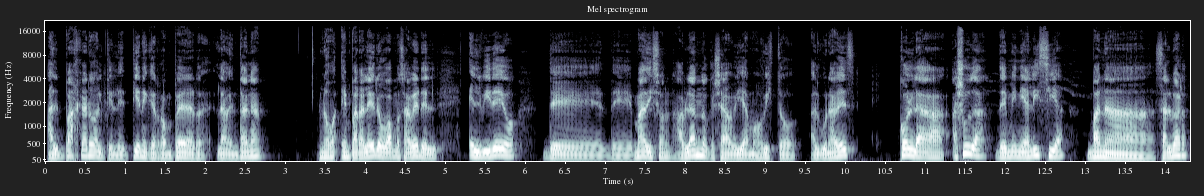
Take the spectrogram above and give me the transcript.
al pájaro al que le tiene que romper la ventana. No, en paralelo vamos a ver el, el video de, de Madison hablando, que ya habíamos visto alguna vez. Con la ayuda de Mini Alicia van a salvar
